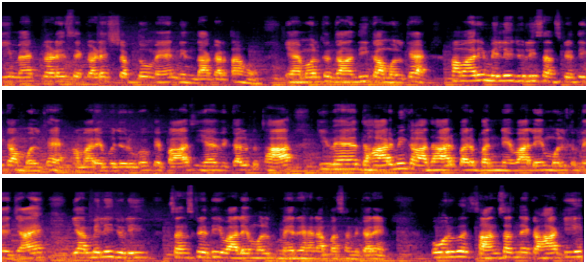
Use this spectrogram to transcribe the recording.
की मैं कड़े से कड़े शब्दों में निंदा करता हूँ। यह मुल्क गांधी का मुल्क है। हमारी मिली जुली संस्कृति का मुल्क है। हमारे बुज़ुर्गों के पास यह विकल्प था कि वह धार्मिक आधार पर बनने वाले मुल्क में जाएँ या मिली जुली संस्कृति वाले मुल्क में रहना पसंद करें। पूर्व सांसद ने कहा कि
